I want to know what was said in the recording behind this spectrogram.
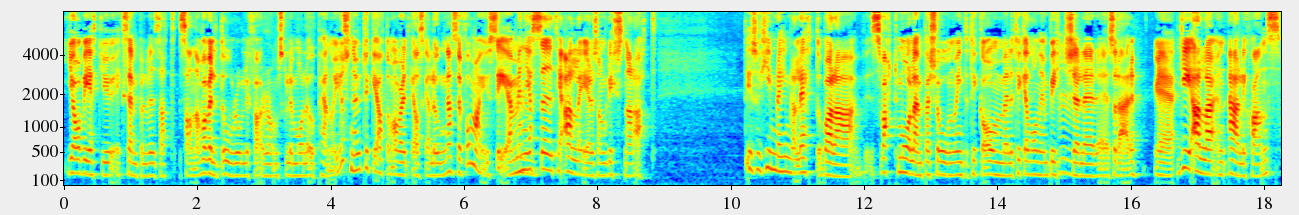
jag vet ju exempelvis att Sanna var väldigt orolig för hur de skulle måla upp henne. Och just nu tycker jag att de har varit ganska lugna. Sen får man ju se. Men jag säger till alla er som lyssnar att det är så himla himla lätt att bara svartmåla en person och inte tycka om eller tycka någon är en bitch eller eh, sådär. Eh, ge alla en ärlig chans.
